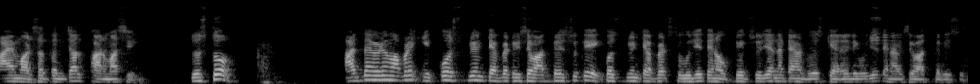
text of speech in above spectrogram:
I am Harshad Panchal pharmacy દોસ્તો, આજના વિડીયોમાં આપણે ઇકોસ્પ્રિન ટેબ્લેટ વિશે વાત કરીશું કે ઇકોસ્પ્રિન ટેબ્લેટ શું છે, તેનો ઉપયોગ શું છે અને તેનો ડોઝ ક્યારે લેવો છે તેના વિશે વાત કરીશું.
